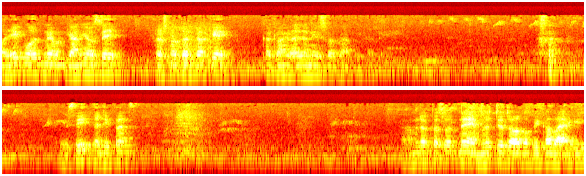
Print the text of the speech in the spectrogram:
और एक मुहूर्त में उन ज्ञानियों से प्रश्नोत्तर करके खटवांग राजा ने ईश्वर प्राप्ति कर ली। सी द डिफरेंस हम लोग तो सोचते हैं, मृत्यु तो अब अभी कब आएगी?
